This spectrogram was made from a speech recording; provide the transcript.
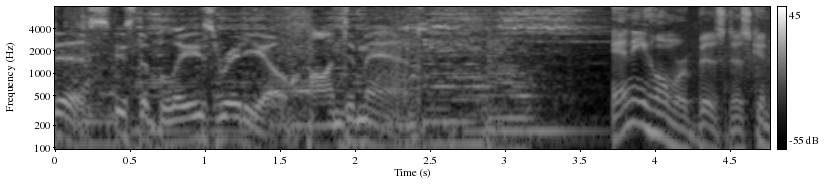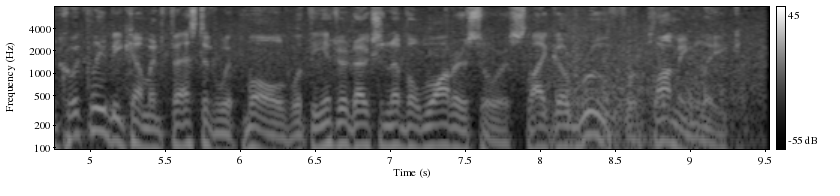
This is the Blaze Radio on demand. Any home or business can quickly become infested with mold with the introduction of a water source like a roof or plumbing leak.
